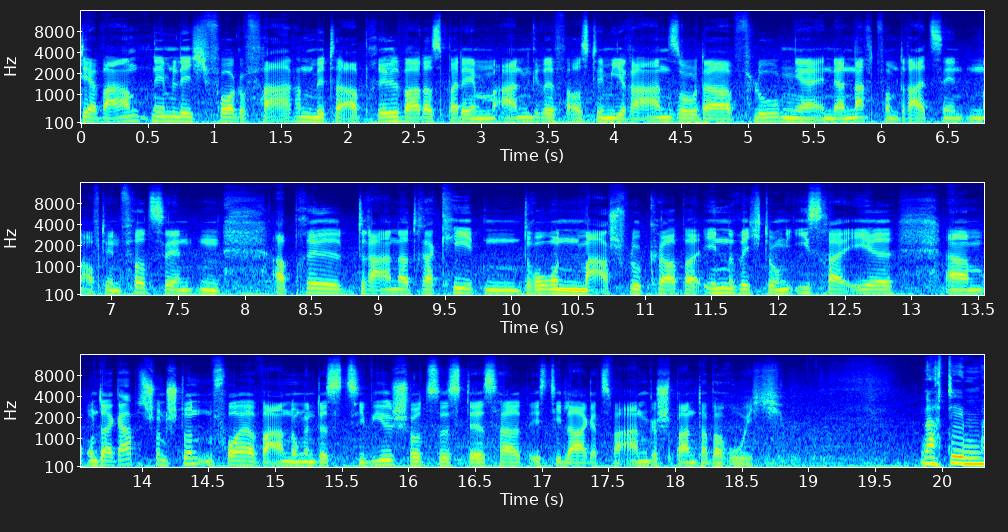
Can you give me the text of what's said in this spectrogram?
Der warnt nämlich vor Gefahren. Mitte April war das bei dem Angriff aus dem Iran so. Da flogen ja in der Nacht vom 13. auf den 14. April 300 Raketen, Drohnen, Marschflugkörper in Richtung Israel. Ähm, und da gab es schon Stunden vorher Warnungen des Zivilschutzes. Deshalb ist die Lage zwar angespannt, aber ruhig. Nach dem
